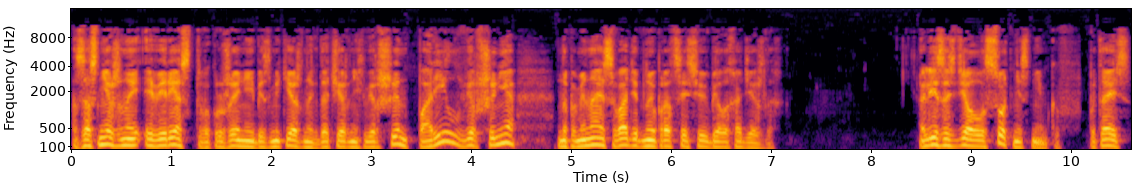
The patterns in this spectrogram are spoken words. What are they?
Заснеженный Эверест в окружении безмятежных дочерних вершин парил в вершине, напоминая свадебную процессию в белых одеждах. Лиза сделала сотни снимков, пытаясь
